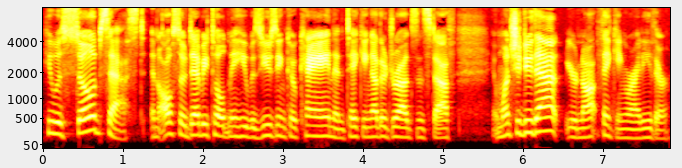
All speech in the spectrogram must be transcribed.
He was so obsessed. And also Debbie told me he was using cocaine and taking other drugs and stuff. And once you do that, you're not thinking right either,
